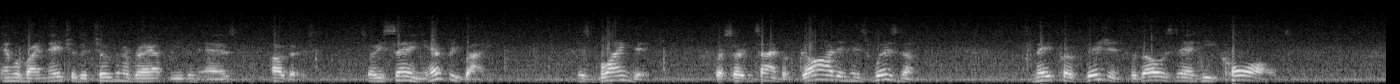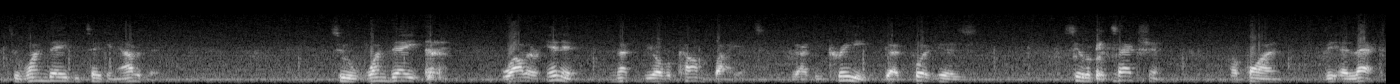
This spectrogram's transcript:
and were by nature the children of wrath even as others. So he's saying everybody is blinded for a certain time, but God in his wisdom made provision for those that he called to one day be taken out of it. To one day, while they're in it, not to be overcome by it. God decreed, God put his seal of protection upon the elect.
